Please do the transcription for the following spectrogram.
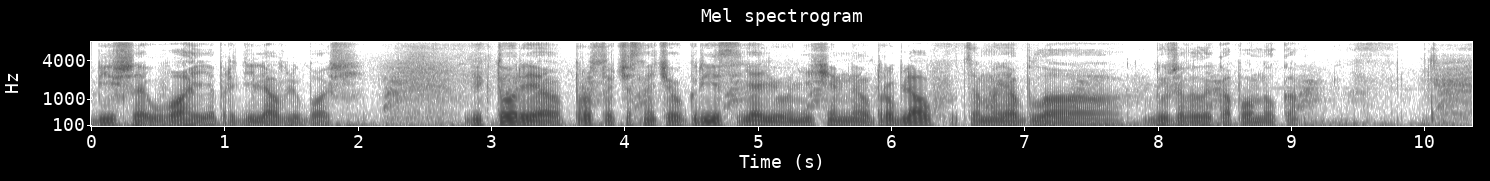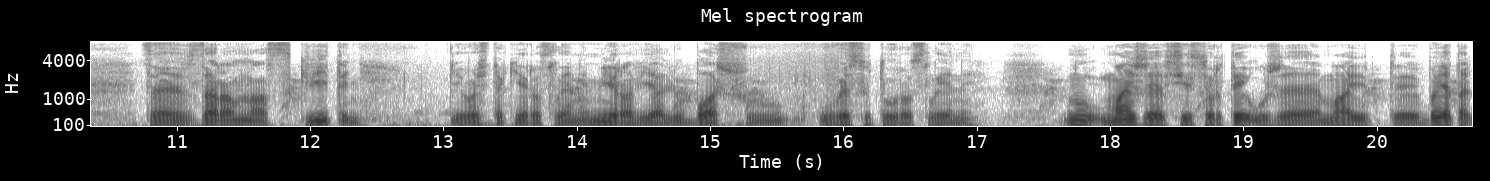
більше уваги я приділяв Любаші. Вікторія просто чесничок ріс, я його нічим не обробляв. Це моя була дуже велика помилка. Це зараз у нас квітень. І ось такі рослини. Мірав я Любашу у висоту рослини. Ну, майже всі сорти вже мають, е, бо я так,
